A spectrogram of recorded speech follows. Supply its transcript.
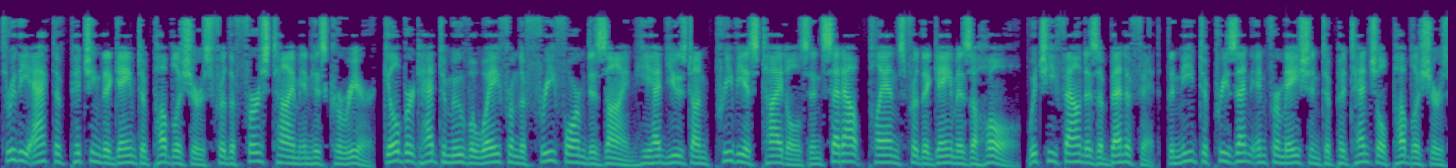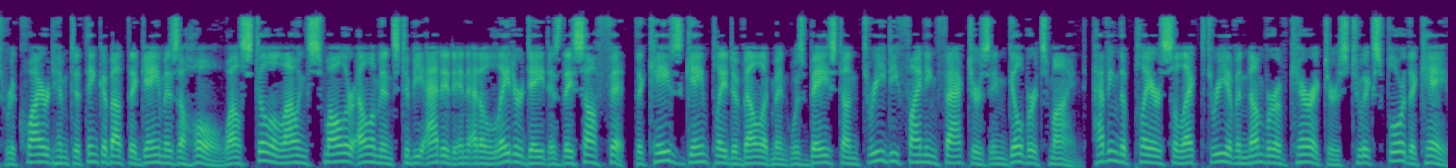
Through the act of pitching the game to publishers for the first time in his career, Gilbert had to move away from the free-form design he had used on previous titles and set out plans for the game as a whole, which he found as a benefit. The need to present information to potential publishers required him to think about the game as a whole while still allowing smaller elements to be added in at a later date as they saw fit. The Cave's gameplay development was based on three defining factors in Gilbert's mind: having the player select 3 of a number of characters to explore the cave,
